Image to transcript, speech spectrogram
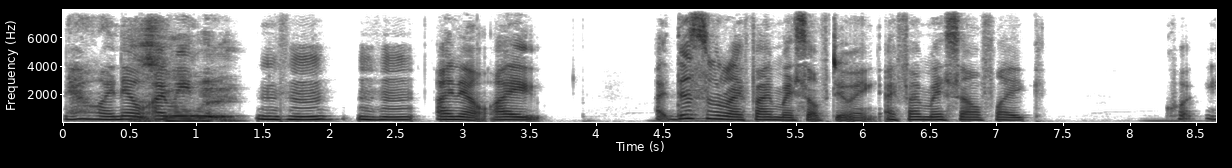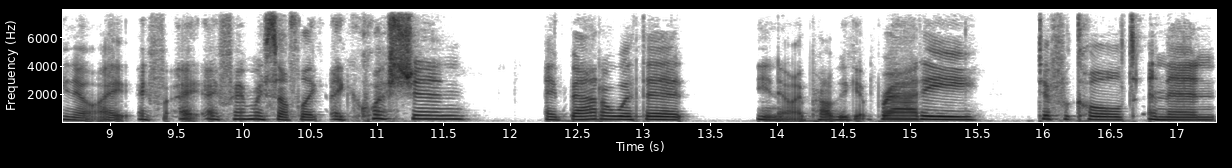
No, I know. Just I mean, mm-hmm, mm-hmm. I know. I, I, this is what I find myself doing. I find myself like, you know, I, I, I find myself like I question, I battle with it. You know, I probably get bratty, difficult, and then,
